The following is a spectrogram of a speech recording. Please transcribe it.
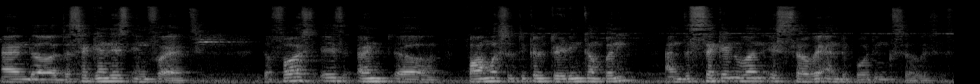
and the second is InfoEdge. The first is uh, pharmaceutical trading company and the second one is survey and reporting services.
